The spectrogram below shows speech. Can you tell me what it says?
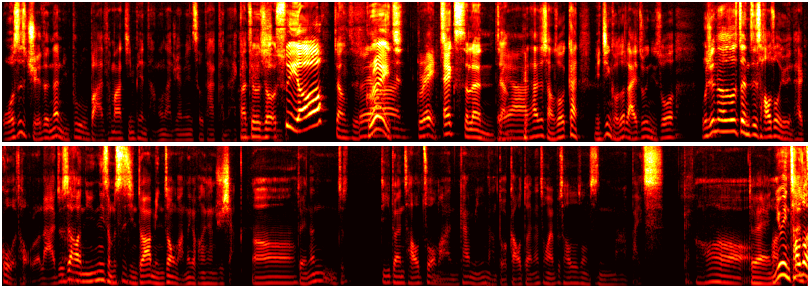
我是觉得，那你不如把他妈晶片厂都拿去那边收，他可能还他就是说，是哦，这样子，great，great，excellent，这样。啊，他就想说，干你进口都来猪，你说，我觉得那时候政治操作有点太过头了啦，就是哦，你你什么事情都要民众往那个方向去想。哦，对，那你就低端操作嘛，你看民进党多高端，他从来不操作这种事情，妈白痴，哦，对，因为你操作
